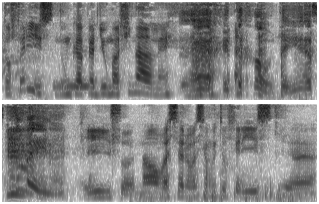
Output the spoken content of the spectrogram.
tô feliz. Nunca perdi uma final, né? É, então, tem essa também, né? Isso, não, vai ser, vai ser muito feliz. É,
